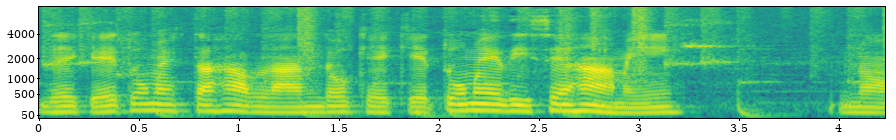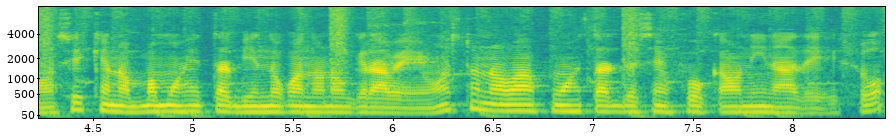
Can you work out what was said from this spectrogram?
de qué tú me estás hablando que qué tú me dices a mí no, si es que nos vamos a estar viendo cuando nos grabemos. Esto no vamos a estar desenfocados ni nada de eso.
